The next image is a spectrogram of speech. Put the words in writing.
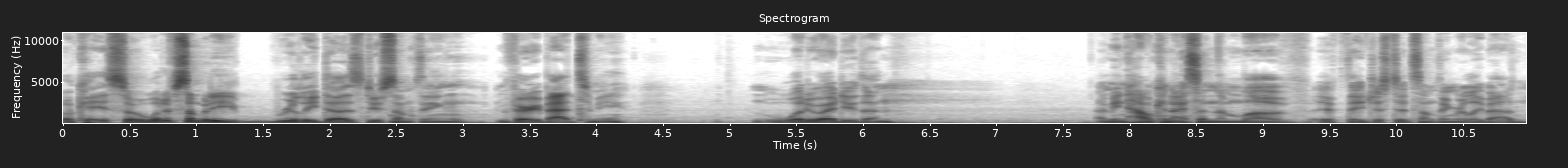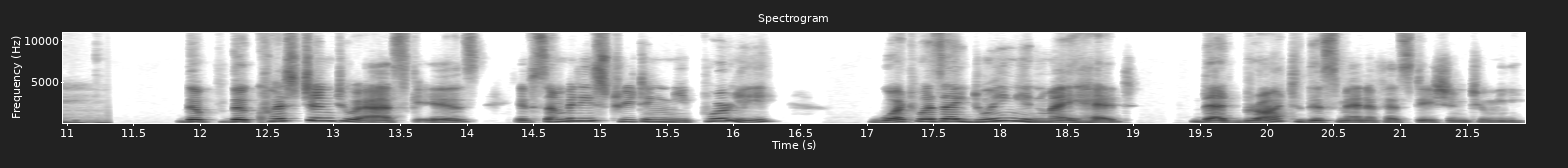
Okay, so what if somebody really does do something very bad to me? What do I do then? I mean, how can I send them love if they just did something really bad? The, the question to ask is if somebody's treating me poorly, what was I doing in my head that brought this manifestation to me?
